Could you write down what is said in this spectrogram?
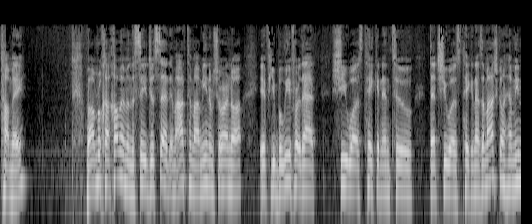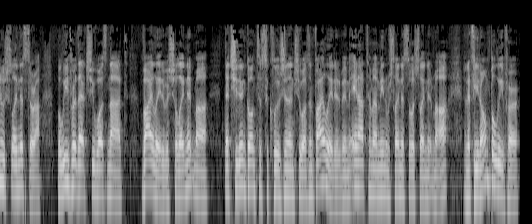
Tameh. And the sages said, if you believe her that she was taken into, that she was taken as a mashkon, Believe her that she was not violated that she didn't go into seclusion and she wasn't violated. And if you don't believe her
